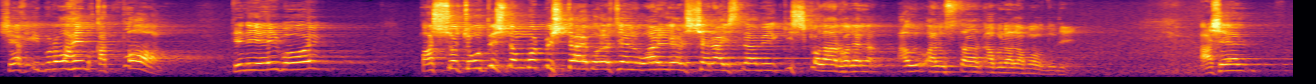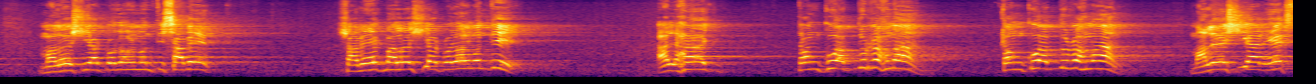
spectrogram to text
শেখ ইব্রাহিম কাত্তর। তিনি এই বই পাঁচশো চৌত্রিশ নম্বর পৃষ্ঠায় বলেছেন, ওয়ার্ল্ডের সেরা ইসলামিক স্কলার হলেন আল- উস্তাদ আবুল আলা আসেন, মালয়েশিয়ার প্রধানমন্ত্রী সাবেক সাবেক মালয়েশিয়ার প্রধানমন্ত্রী আলহাজ টঙ্কু আব্দুর রহমান, টঙ্কু আব্দুর রহমান, মালয়েশিয়ার এক্স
